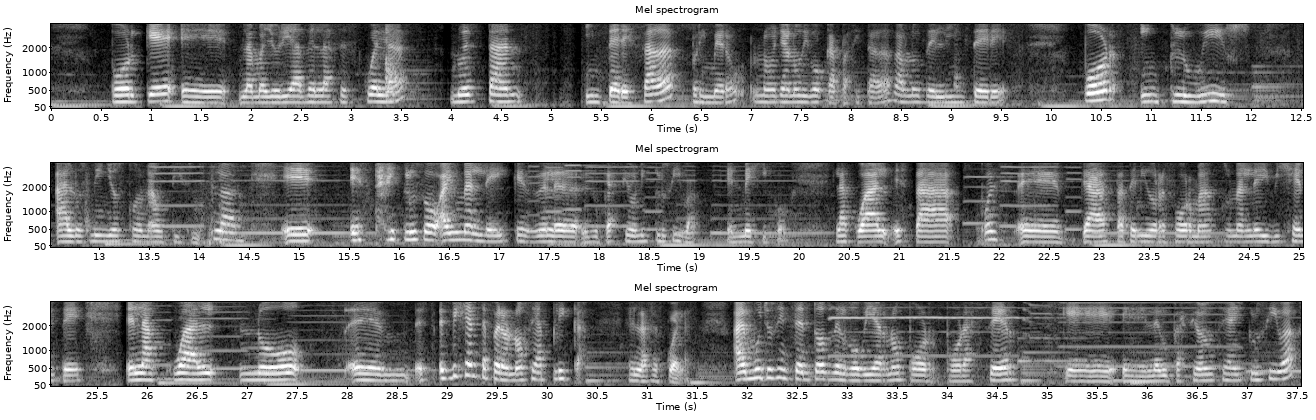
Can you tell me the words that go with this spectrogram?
porque eh, la mayoría de las escuelas no están interesadas primero, no ya no digo capacitadas, hablo del interés por incluir a los niños con autismo. Claro. Eh, está incluso, hay una ley que es de la educación inclusiva en México, la cual está, pues, eh, ya está tenido reformas, una ley vigente en la cual no, em, es, vigente, pero no se aplica en las escuelas. Hay muchos intentos del gobierno por, por hacer que eh, la educación sea inclusiva,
